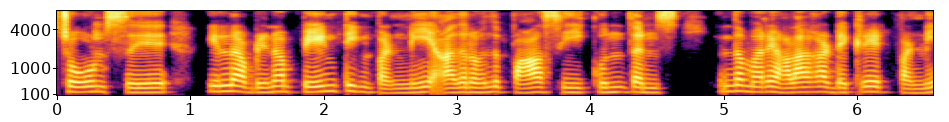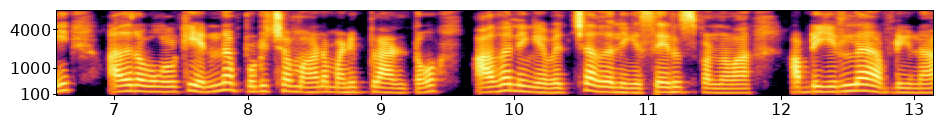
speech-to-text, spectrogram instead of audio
ஸ்டோன்ஸு இல்லை அப்படின்னா பெயிண்டிங் பண்ணி அதில் வந்து பாசி குந்தன்ஸ் இந்த மாதிரி அழகாக டெக்கரேட் பண்ணி அதில் உங்களுக்கு என்ன பிடிச்சமான மணி பிளான்ட்டோ அதை நீங்கள் வச்சு அதை நீங்கள் சேல்ஸ் பண்ணலாம். அப்படி இல்லை அப்படின்னா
